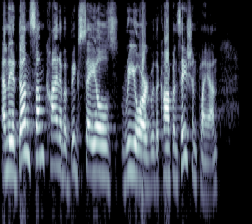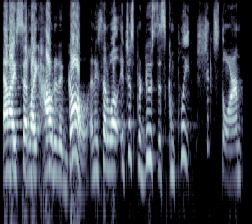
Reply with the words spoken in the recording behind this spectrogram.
and they had done some kind of a big sales reorg with a compensation plan. And I said, like, how did it go? And he said, well, it just produced this complete shitstorm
